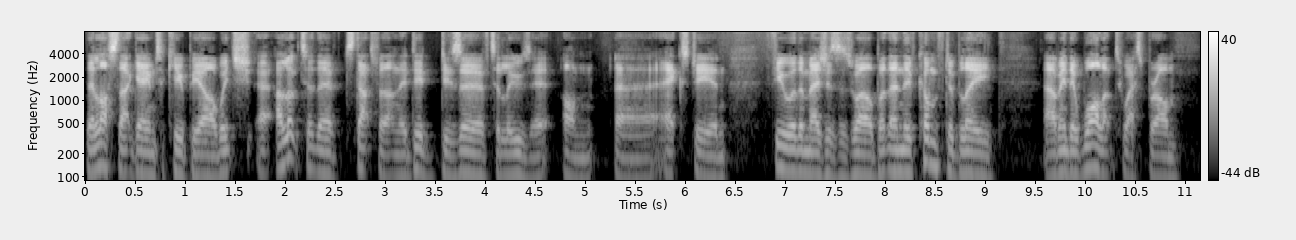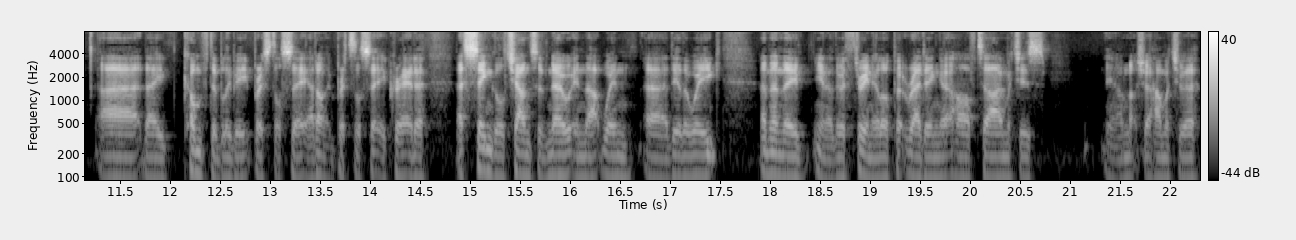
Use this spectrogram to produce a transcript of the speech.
they lost that game to QPR, which uh, I looked at their stats for that, and they did deserve to lose it on uh, XG and a few other measures as well. But then they've comfortably, I mean, they walloped West Brom uh, they comfortably beat Bristol City. I don't think Bristol City created a, a single chance of note in that win uh, the other week. And then they, you know, they were three 0 up at Reading at half time, which is, you know, I'm not sure how much of a,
